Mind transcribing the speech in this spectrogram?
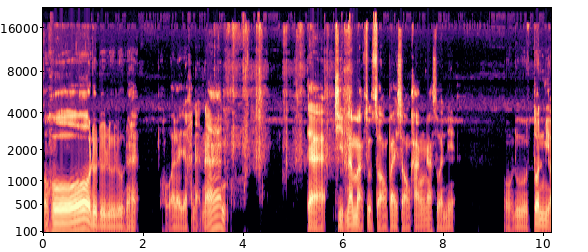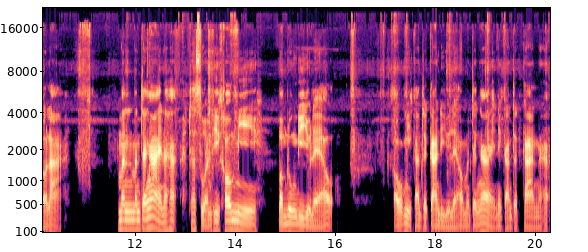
โอ้โห ดูดูดูดูนะฮะโอ้โหอะไรจะขนาดนั้น แต่ฉีดน้ำหมักสูตรสองไปสองครั้งนะส่วนนี้ โอ้ดูต้นมีออร่า มันมันจะง่ายนะฮะ ถ้าสวนที่เขามีบำรุงดีอยู่แล้ว เขามีการจัดการดีอยู่แล้ว มันจะง่ายในการจัดการนะฮะ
